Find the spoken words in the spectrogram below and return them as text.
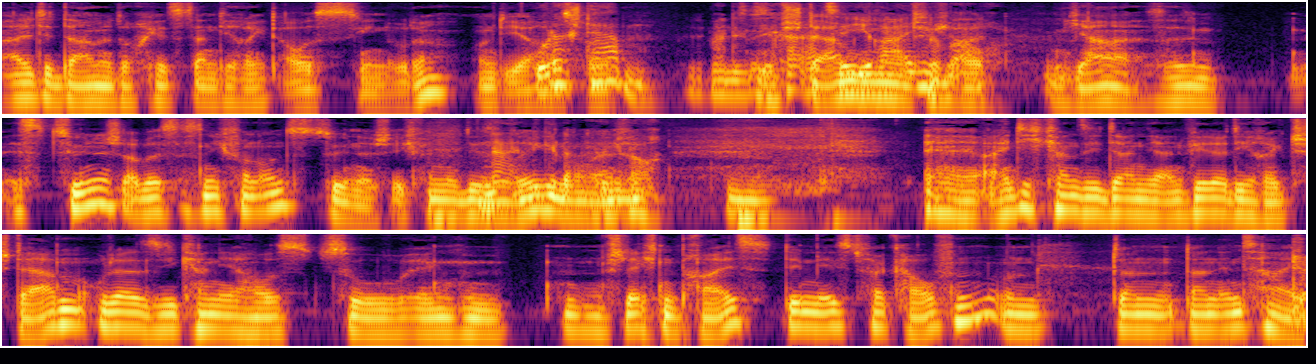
alte Dame doch jetzt dann direkt ausziehen, oder? Und ihr Oder sterben. Ich meine, das ist sterben ihre natürlich auch. Ja, ist- zynisch, aber es ist nicht von uns zynisch. Ich finde diese Nein, Regelung genau, genau. Äh, eigentlich kann sie dann ja entweder direkt sterben oder sie kann ihr Haus zu irgendeinem schlechten Preis demnächst verkaufen und dann, dann ins Heim.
